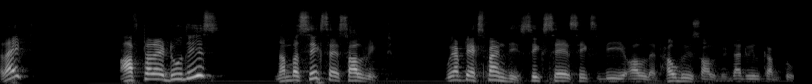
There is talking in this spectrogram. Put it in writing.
it, right. After I do this, number 6 I solve it. We have to expand this 6a, 6b, all that. How do you solve it? That will come to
